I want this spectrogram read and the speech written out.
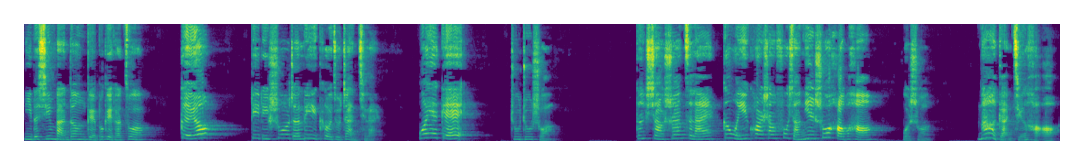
你的新板凳给不给他坐？”“给哟。”弟弟说着，立刻就站起来。“我也给。”猪猪说。等小栓子来跟我一块儿上附小念书，好不好？我说，那感情好，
